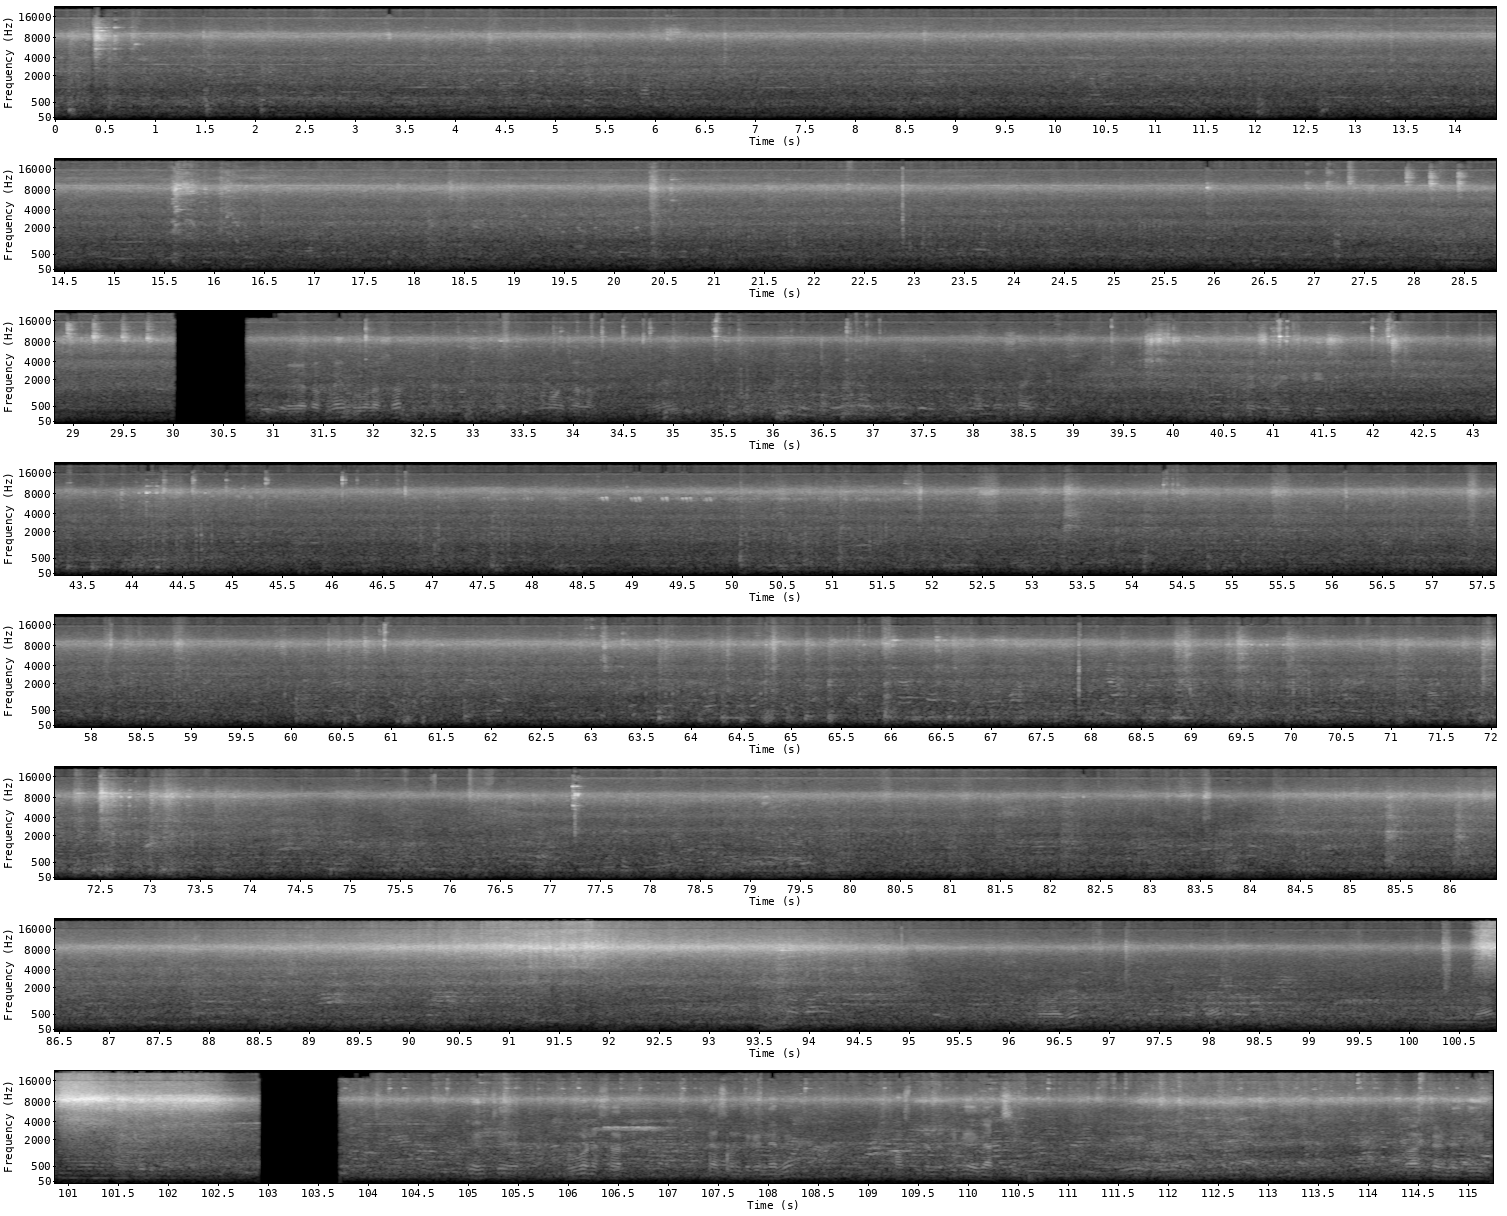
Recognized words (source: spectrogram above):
এই এতক্ষণে ভুবনেশ্বর পৌঁছালাম এই নটা সাঁইত্রিশ নটা সাঁইত্রিশ কটা বাজে নটা নটা এই হচ্ছে ভুবনেশ্বর স্টেশন থেকে নেবে হসপিটালের দিকে এই বাস স্ট্যান্ডের দিকে।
